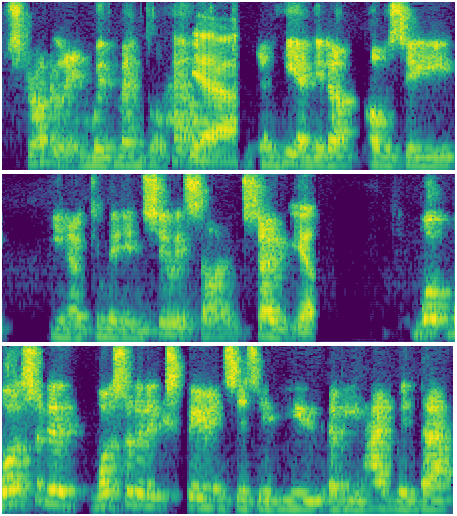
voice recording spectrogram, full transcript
struggling with mental health. Yeah. And he ended up obviously, you know, committing suicide. So Yep. what what sort of what sort of experiences have you have you had with that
